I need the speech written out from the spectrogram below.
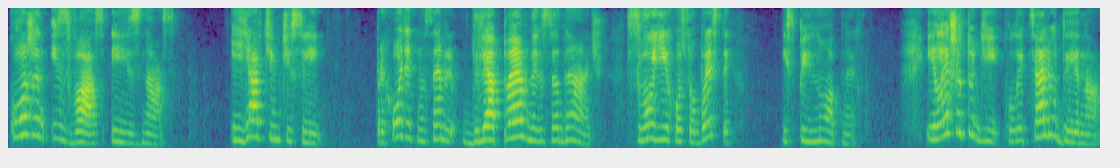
Кожен із вас і із нас, і я в тім числі, приходять на землю для певних задач, своїх особистих і спільнотних. І лише тоді, коли ця людина,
